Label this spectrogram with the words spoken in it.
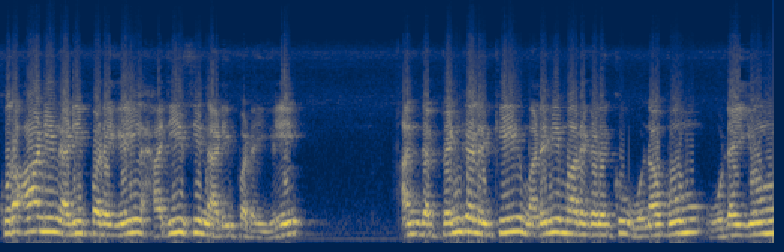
குர்ஆனின் அடிப்படையில் ஹதீஸின் அடிப்படையில் அந்த பெண்களுக்கு மனைவிமார்களுக்கு உணவும் உடையும்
